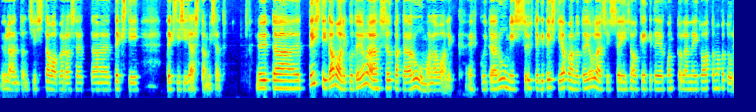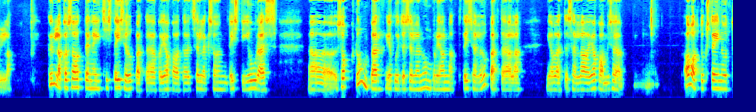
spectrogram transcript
ülejäänud on siis tavapärased äh, teksti, teksti sisestamised. Nüüd äh, testid avalikud ei ole, see õpetaja ruum on avalik ehk kui te ruumis ühtegi testi jaganud ei ole, siis ei saa keegi teie kontole neid vaatama ka tulla küll aga saate neid siis teise õpetajaga jagada, et selleks on testi juures Äh, SOK-number ja kui te selle numbri annate teisele õpetajale ja olete selle jagamise avatuks teinud,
